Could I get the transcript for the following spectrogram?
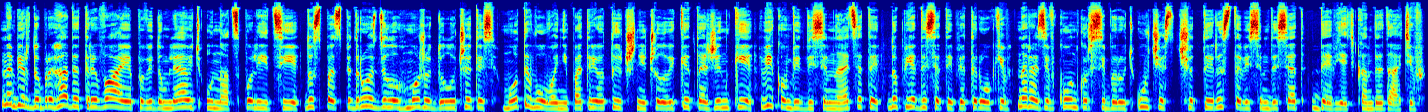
Набір до бригади триває, повідомляють у Нацполіції. До спецпідрозділу можуть долучитись мотивовані патріотичні чоловіки та жінки віком від 18 до 55 років. Наразі в конкурсі беруть участь 489 кандидатів.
